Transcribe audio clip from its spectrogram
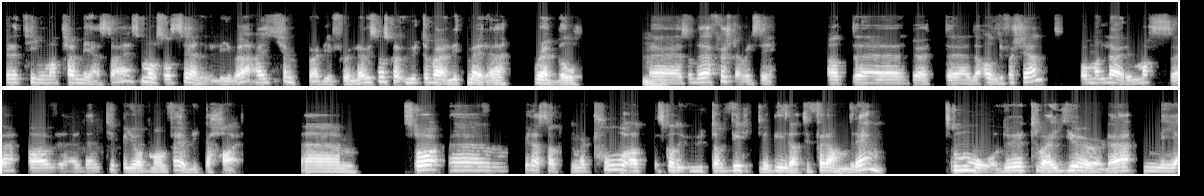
så er ting man tar med seg som også senere i livet er kjempeverdifulle hvis man skal ut og være litt mer rebel. Mm. Eh, så det er det første jeg vil si. At eh, vet, eh, det er aldri for sent, og man lærer masse av den type jobb man for øyeblikket har. Ehm, så vil jeg ha sagt nummer to at skal du ut og virkelig bidra til forandring, så må du tror jeg, gjøre det med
